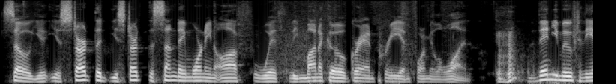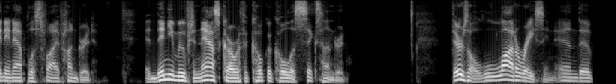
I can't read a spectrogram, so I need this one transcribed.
so you you start the you start the Sunday morning off with the Monaco Grand Prix and Formula One. Mm-hmm. Then you move to the Indianapolis 500, and then you move to NASCAR with the Coca Cola 600 there's a lot of racing and the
